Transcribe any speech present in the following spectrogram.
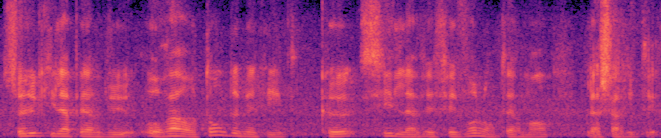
celui qui l'a perdue aura autant de mérite que s'il l'avait fait volontairement la charité.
